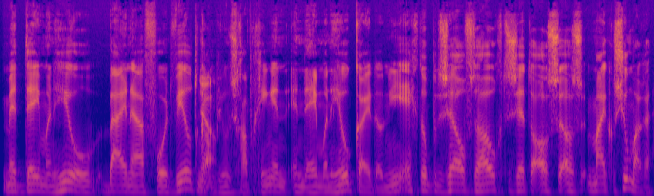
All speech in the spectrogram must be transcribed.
met Damon Hill bijna voor het wereldkampioenschap ging. En, en Damon Hill kan je dan niet echt op dezelfde hoogte zetten als, als Michael Schumacher.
